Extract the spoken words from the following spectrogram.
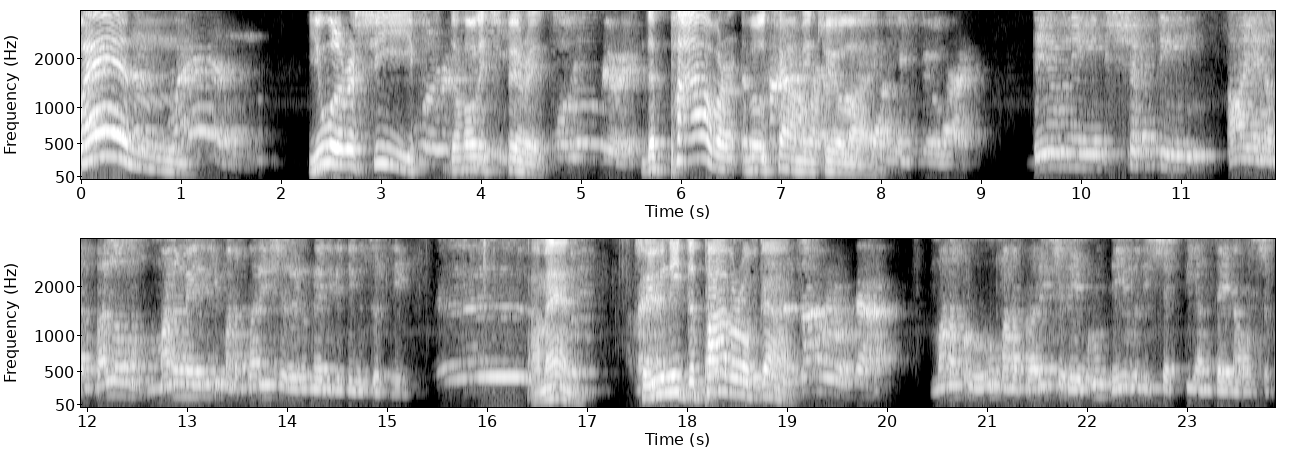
when When you will receive the Holy Spirit, Holy Spirit the power will come into your come life. into your life. దేవుని శక్తి ఆయన బలం మన మీదకి మన పరిచర్యల మీదకి దిగుతుంది Amen. So you need the power of God. The power of God. మనకు మన పరిచర్యకు దేవుని శక్తి అంతైన అవసరం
